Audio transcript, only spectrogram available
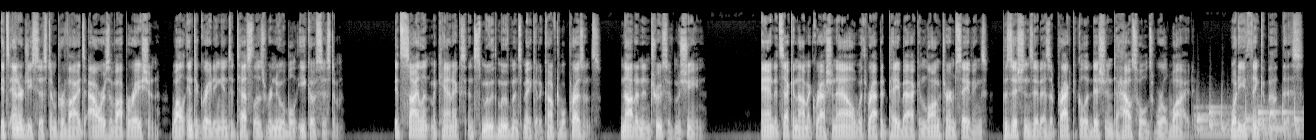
Its energy system provides hours of operation while integrating into Tesla's renewable ecosystem. Its silent mechanics and smooth movements make it a comfortable presence, not an intrusive machine. And its economic rationale, with rapid payback and long-term savings, positions it as a practical addition to households worldwide. What do you think about this?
